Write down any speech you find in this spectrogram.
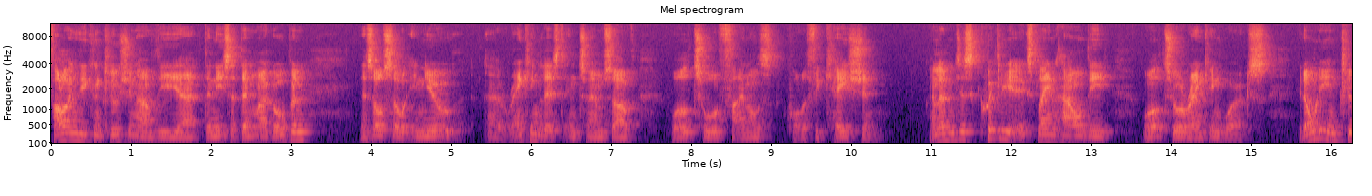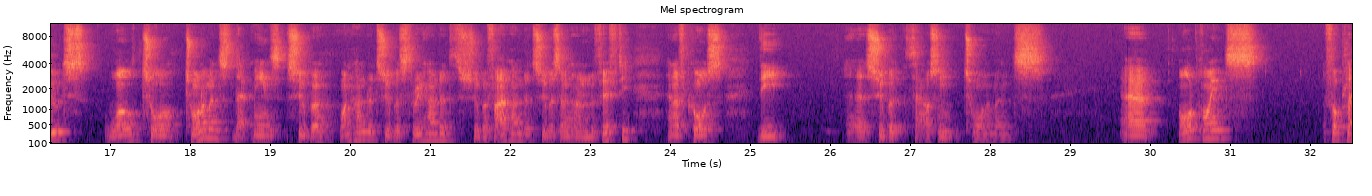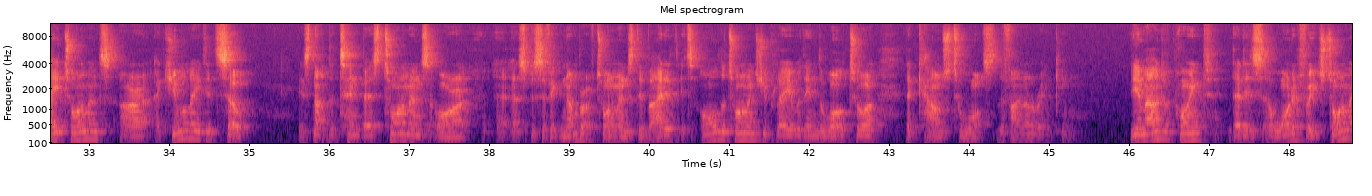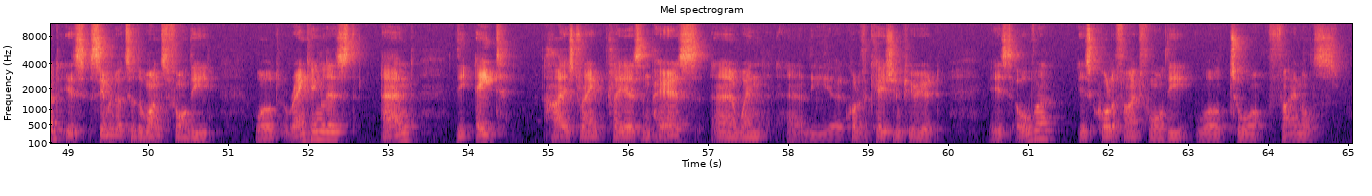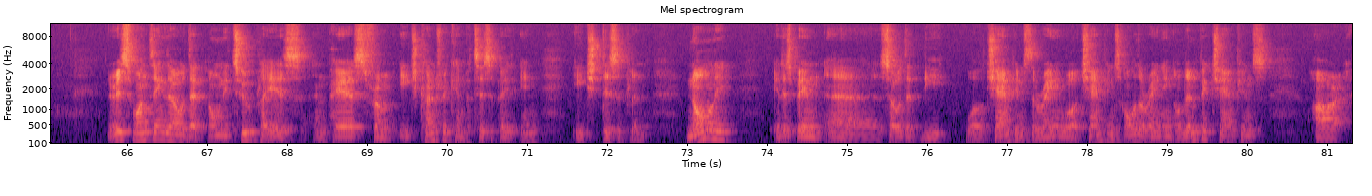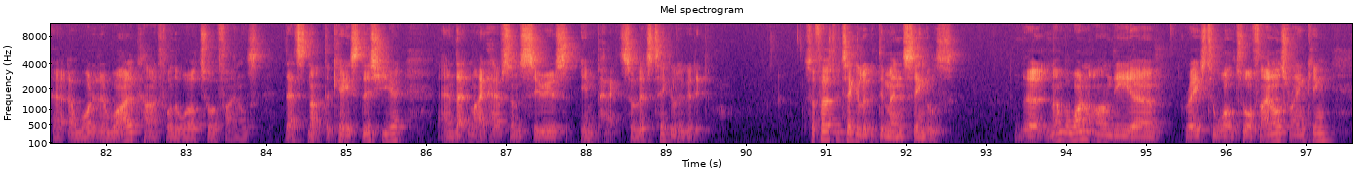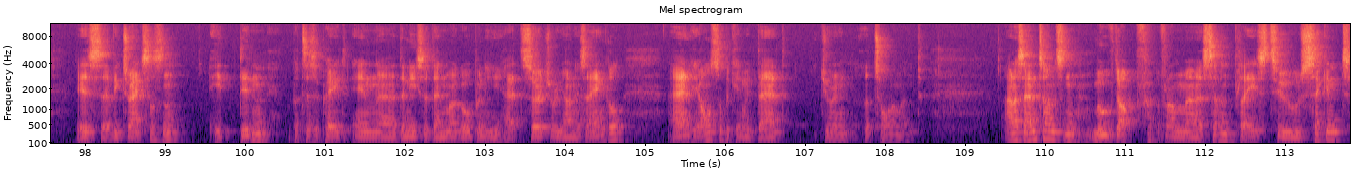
Following the conclusion of the uh, Danisa Denmark Open, there's also a new uh, ranking list in terms of World Tour Finals qualification. And let me just quickly explain how the World Tour ranking works. It only includes World Tour tournaments, that means Super 100, Super 300, Super 500, Super 750, and of course the uh, Super 1000 tournaments. Uh, all points for played tournaments are accumulated, so it's not the 10 best tournaments or a specific number of tournaments divided. It's all the tournaments you play within the World Tour that counts towards the final ranking. The amount of point that is awarded for each tournament is similar to the ones for the world ranking list and the eight highest ranked players and pairs uh, when the uh, qualification period is over is qualified for the World Tour Finals. There is one thing though that only two players and pairs from each country can participate in each discipline. Normally it has been uh, so that the world champions, the reigning world champions or the reigning Olympic champions are uh, awarded a wild card for the World Tour Finals. That's not the case this year and that might have some serious impact. So let's take a look at it. So first we take a look at the men's singles. The number one on the uh, race to World Tour Finals ranking is uh, Viktor Axelsen. He didn't participate in uh, Danisa Denmark Open. He had surgery on his ankle and he also became a dad during the tournament. Anders Antonsen moved up from uh, seventh place to second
